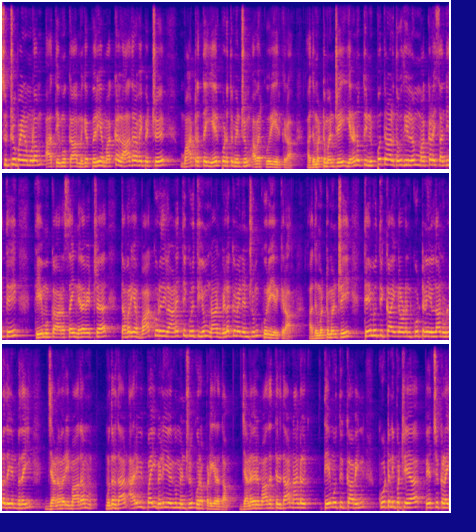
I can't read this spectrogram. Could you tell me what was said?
சுற்றுப்பயணம் மூலம் அதிமுக மிகப்பெரிய மக்கள் ஆதரவை பெற்று மாற்றத்தை ஏற்படுத்தும் என்றும் அவர் கூறியிருக்கிறார். அது மட்டுமன்றி இருநூத்தி முப்பத்தி நாலு தொகுதியிலும் மக்களை சந்தித்து திமுக அரசை நிறைவேற்ற தவறிய வாக்குறுதிகள் அனைத்து குறித்தியும் நான் விளக்குவேன் என்றும் கூறியிருக்கிறார். அது மட்டுமன்றி தேமுதிக எங்களுடன் கூட்டணியில் தான் உள்ளது என்பதை ஜனவரி மாதம் முதல்தான் அறிவிப்பை வெளியேறும் என்று கூறப்படுகிறதாம். ஜனவரி மாதத்தில்தான் நாங்கள் தேமுதிகவின் கூட்டணி பற்றிய பேச்சுக்களை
